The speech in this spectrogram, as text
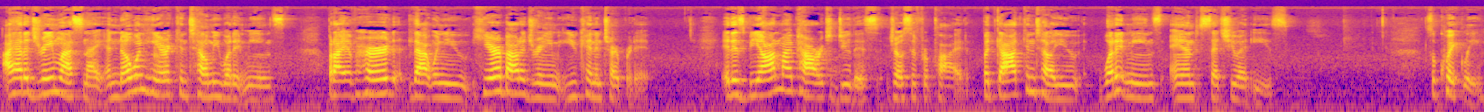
I had a dream last night, and no one here can tell me what it means. But I have heard that when you hear about a dream, you can interpret it. It is beyond my power to do this, Joseph replied, but God can tell you what it means and set you at ease. So, quickly,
